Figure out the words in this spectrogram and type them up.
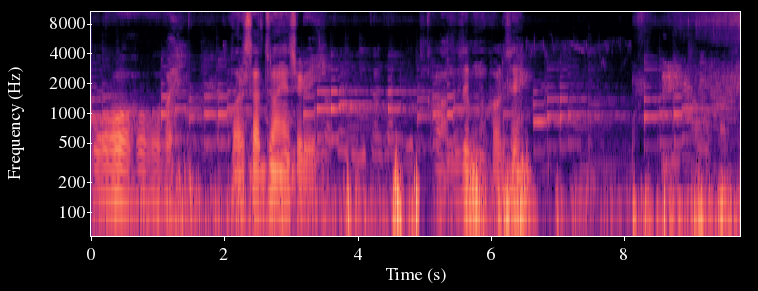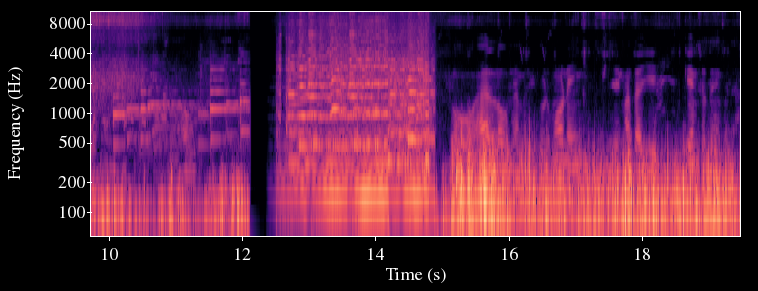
ઓહો ભાઈ, વરસાદ જો અહીંયા ચડ્યો કાળા ગજબનો ફળ છે. તો હેલો ફેમિલી ગુડ મોર્નિંગ જય માતાજી. કેમ છો તમે બધા?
